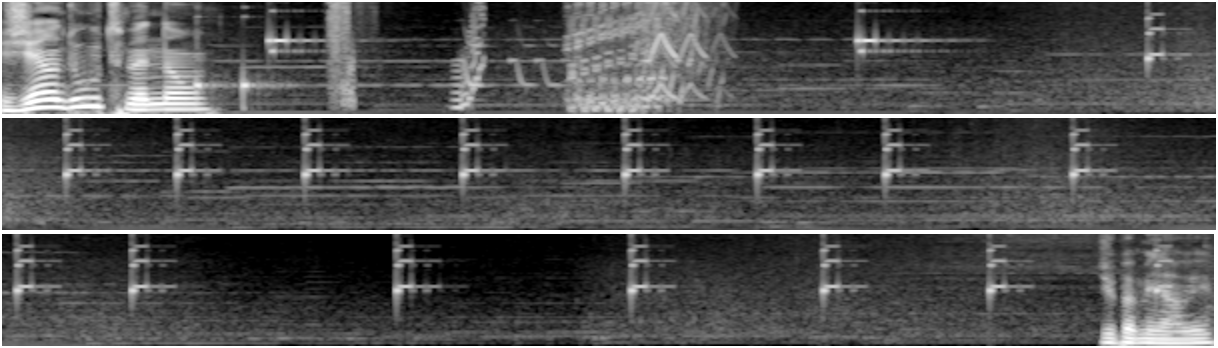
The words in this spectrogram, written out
J'ai un doute maintenant. Pas m'énerver.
